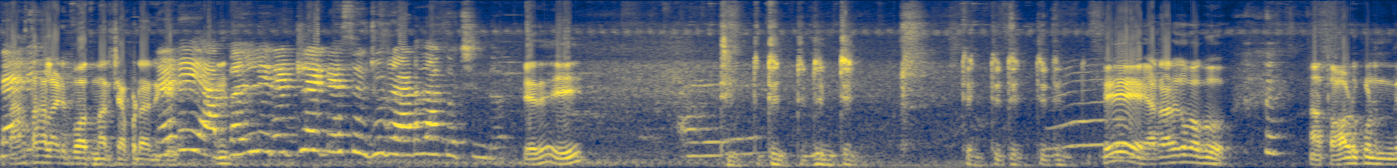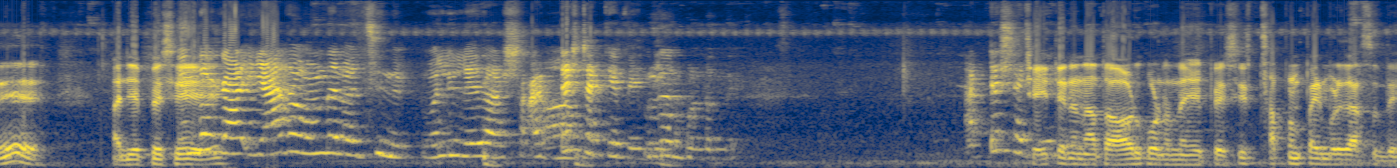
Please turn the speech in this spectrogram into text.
తాతలాడిపోతున్నారు చెప్పడానికి. డాడీ ఆ బల్లి రెడ్ లైట్ వేస్తే చూడు ఆడదాకా వచ్చిందో. ఏదే? ఏ అడగ బాబు. నా తాడుకుంటుంది అని చెప్పేసి ఇంకొక యాదవ్ ఉందని వచ్చింది. మళ్ళీ లేదు అనుకుంటుంది చైతన్య నాతో ఆడుకుంటుంది అని చెప్పేసి చప్పం పైన పడి కాస్తుంది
